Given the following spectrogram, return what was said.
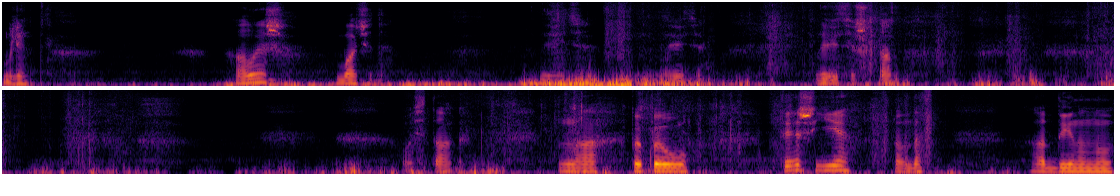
Блін. Але ж, бачите. Дивіться. Дивіться. Дивіться, що там. Ось так. На ППУ теж є, правда, один, ну,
